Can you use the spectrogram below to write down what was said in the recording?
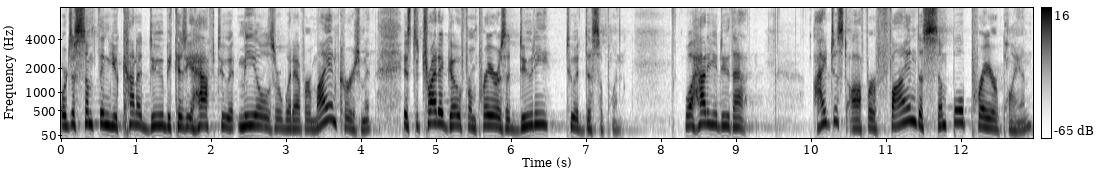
or just something you kind of do because you have to at meals or whatever, my encouragement is to try to go from prayer as a duty to a discipline. Well, how do you do that? I just offer find a simple prayer plan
